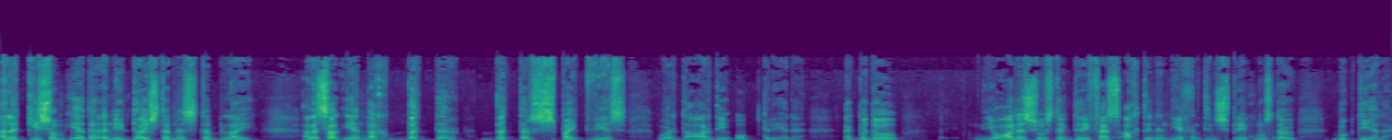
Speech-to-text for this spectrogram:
Hulle kies om eerder in die duisternis te bly. Hulle sal eendag bitter, bitter spyt wees oor daardie optrede. Ek bedoel Johannes hoofstuk 3 vers 18 en 19 spreek ons nou boekdele.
